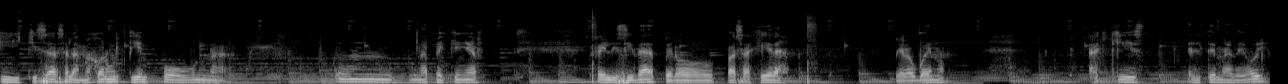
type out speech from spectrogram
y quizás a lo mejor un tiempo una, una pequeña felicidad pero pasajera Pero bueno, aquí el tema de hoy,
